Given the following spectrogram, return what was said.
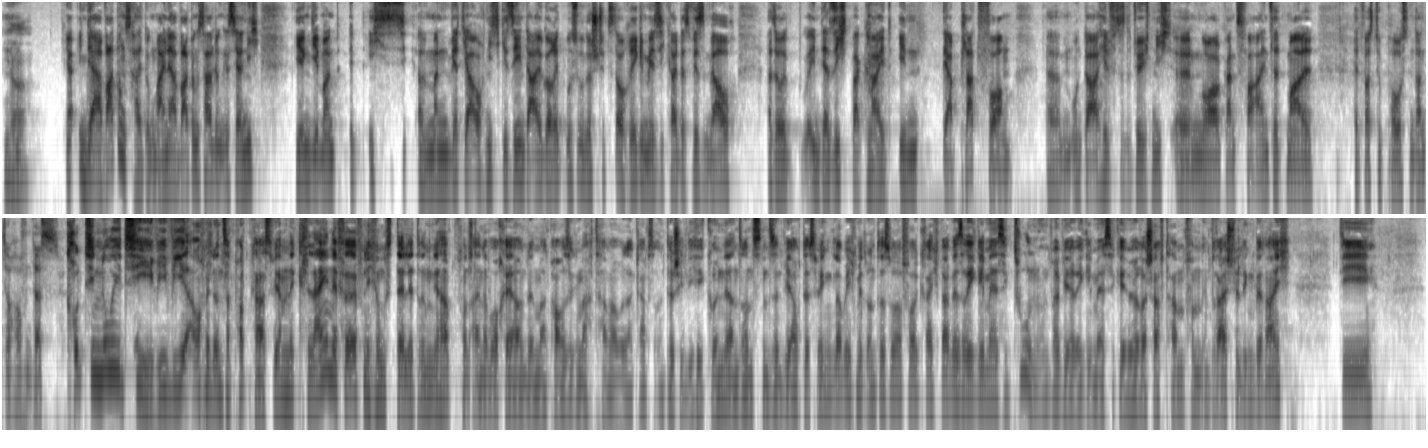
Mhm. Ja. Ja, in der Erwartungshaltung. Meine Erwartungshaltung ist ja nicht, irgendjemand, ich, also man wird ja auch nicht gesehen. Der Algorithmus unterstützt auch Regelmäßigkeit, das wissen wir auch. Also in der Sichtbarkeit mhm. in der Plattform Ähm, und da hilft es natürlich nicht äh, nur ganz vereinzelt mal etwas zu posten, dann zu hoffen, dass. Continuity, wie wir auch mit unserem Podcast. Wir haben eine kleine Veröffentlichungsstelle drin gehabt von einer Woche her und wir mal Pause gemacht haben, aber da gab es unterschiedliche Gründe. Ansonsten sind wir auch deswegen, glaube ich, mitunter so erfolgreich, weil wir es regelmäßig tun und weil wir regelmäßige Hörerschaft haben vom, im dreistelligen Bereich, die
